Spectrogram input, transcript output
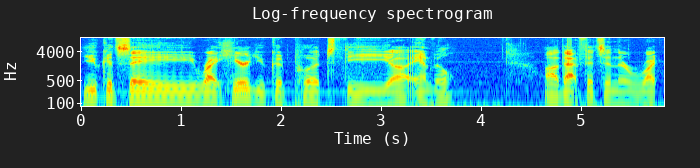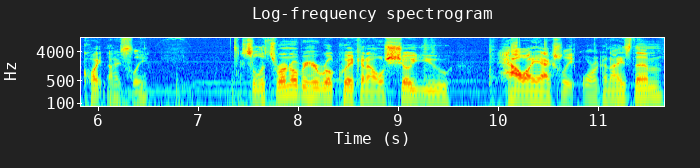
You could say right here you could put the uh, anvil. Uh, that fits in there right quite nicely. So let's run over here real quick and I will show you how I actually organize them.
